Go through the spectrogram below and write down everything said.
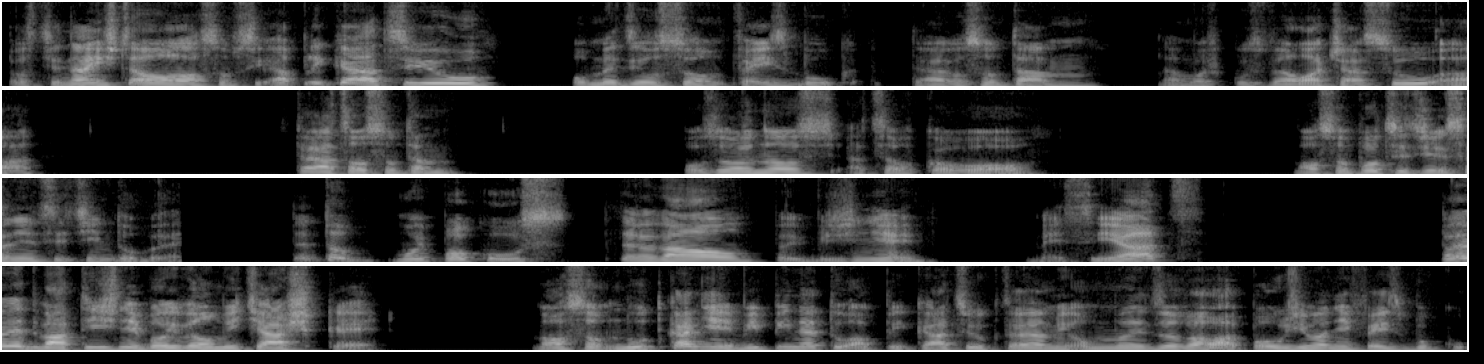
Proste nainštaloval som si aplikáciu, obmedzil som Facebook, trávil som tam na môj vkus veľa času a strácal som tam pozornosť a celkovo mal som pocit, že sa necítim dobre. Tento môj pokus trval približne mesiac. Prvé dva týždne boli veľmi ťažké. mal som nutkanie vypínať tú aplikáciu, ktorá mi obmedzovala používanie Facebooku.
